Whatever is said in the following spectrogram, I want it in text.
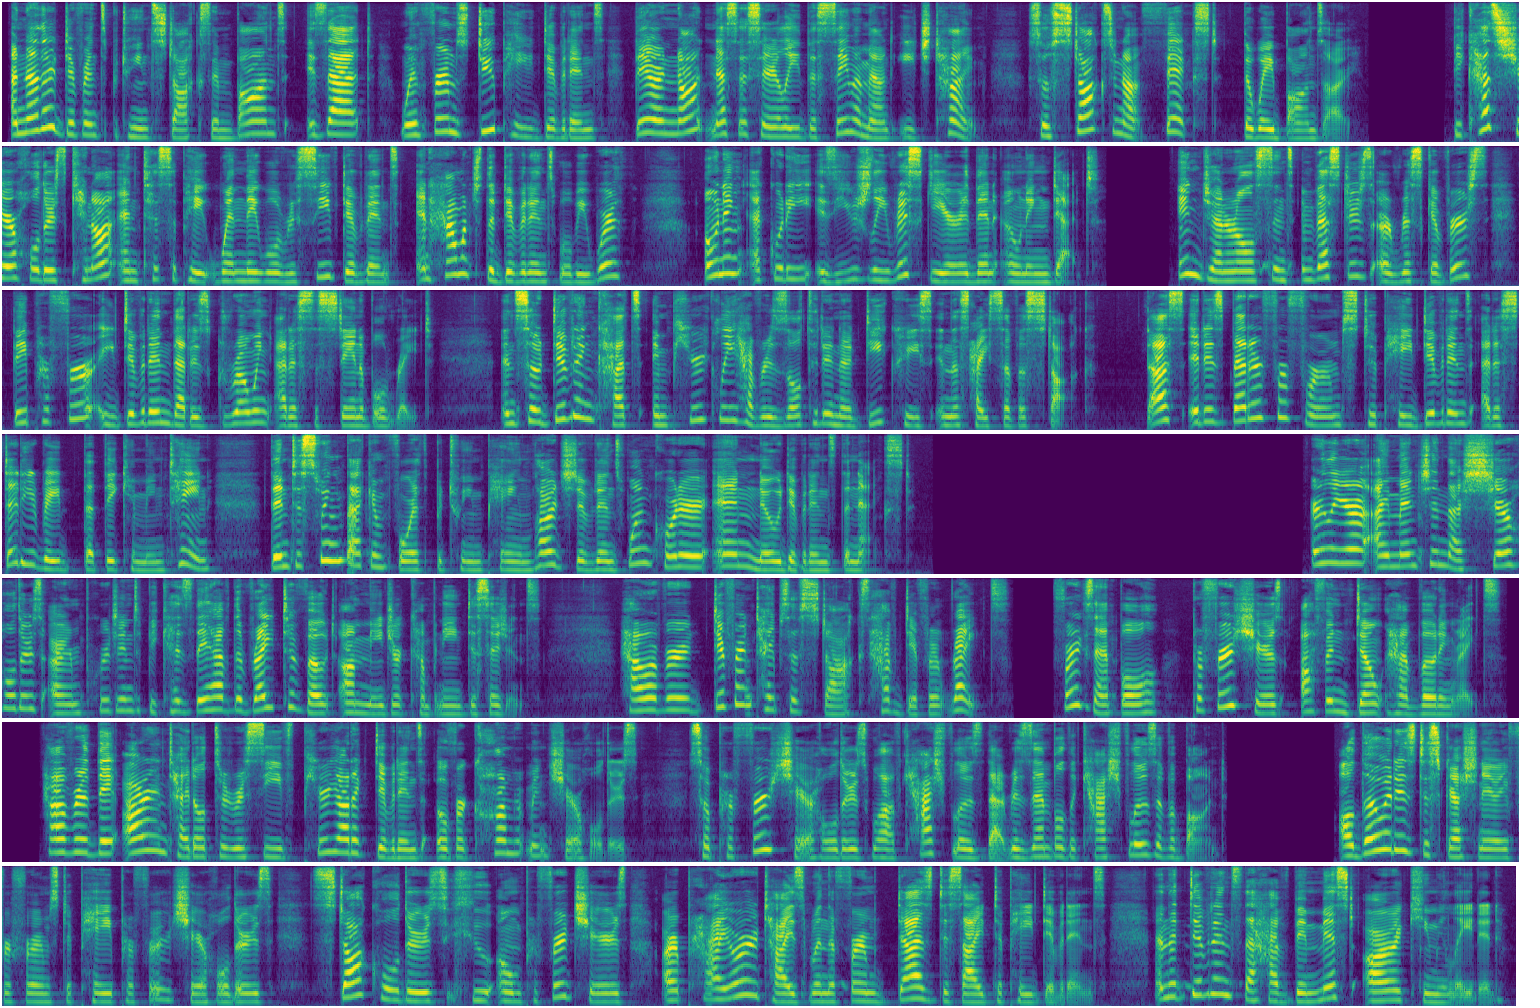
Another difference between stocks and bonds is that when firms do pay dividends, they are not necessarily the same amount each time, so stocks are not fixed the way bonds are. Because shareholders cannot anticipate when they will receive dividends and how much the dividends will be worth, owning equity is usually riskier than owning debt. In general, since investors are risk averse, they prefer a dividend that is growing at a sustainable rate. And so dividend cuts empirically have resulted in a decrease in the price of a stock. Thus, it is better for firms to pay dividends at a steady rate that they can maintain than to swing back and forth between paying large dividends one quarter and no dividends the next. Earlier, I mentioned that shareholders are important because they have the right to vote on major company decisions. However, different types of stocks have different rights. For example, preferred shares often don't have voting rights. However, they are entitled to receive periodic dividends over common shareholders, so preferred shareholders will have cash flows that resemble the cash flows of a bond. Although it is discretionary for firms to pay preferred shareholders, stockholders who own preferred shares are prioritized when the firm does decide to pay dividends, and the dividends that have been missed are accumulated.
